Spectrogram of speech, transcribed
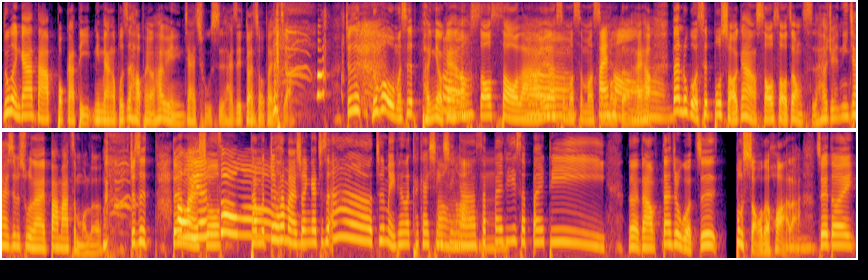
如果你跟他打布加迪，你们两个不是好朋友，他以为你们家里出事，还是断手断脚。就是如果我们是朋友，跟他哦，so so 啦，又要什么什么什么的，还好。但如果是不熟，跟他讲 so so 这种词，他觉得你家里是不是出在爸妈怎么了？就是对他们来说，他们对他们来说应该就是啊，就是每天都开开心心啊，萨拜迪萨拜迪。对，但但如果只是。不熟的话啦，嗯、所以都会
